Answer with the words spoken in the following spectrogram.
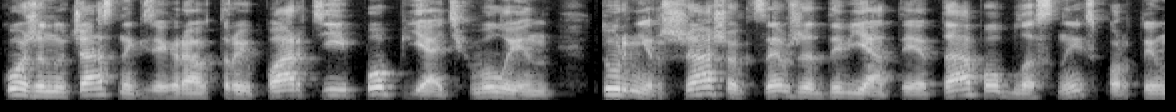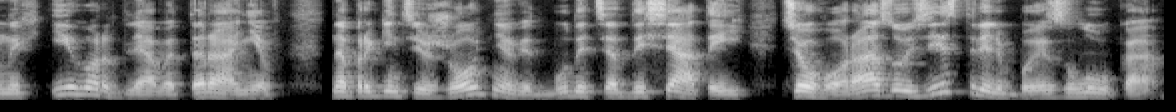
Кожен учасник зіграв три партії по 5 хвилин. Турнір шашок це вже дев'ятий етап обласних спортивних ігор для ветеранів. Наприкінці жовтня відбудеться десятий цього разу зі стрільби з лука.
